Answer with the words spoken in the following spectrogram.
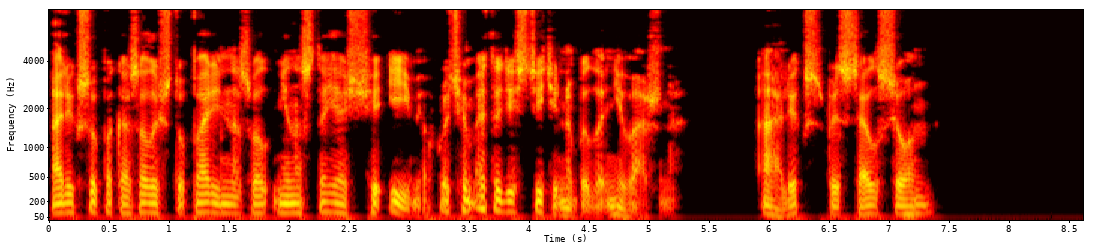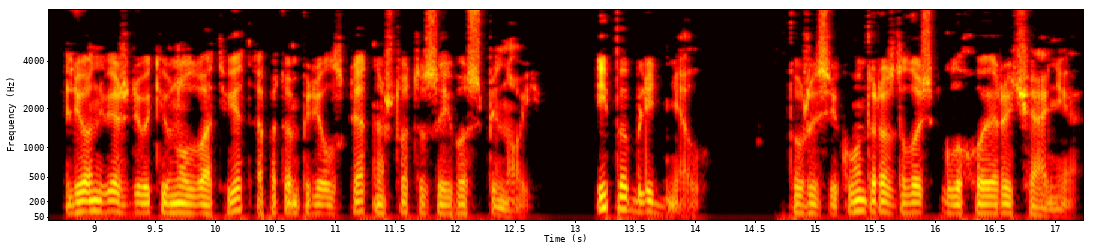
Алексу показалось, что парень назвал не настоящее имя, впрочем, это действительно было неважно. «Алекс», — представился он. Леон вежливо кивнул в ответ, а потом перевел взгляд на что-то за его спиной. И побледнел. В ту же секунду раздалось глухое рычание.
